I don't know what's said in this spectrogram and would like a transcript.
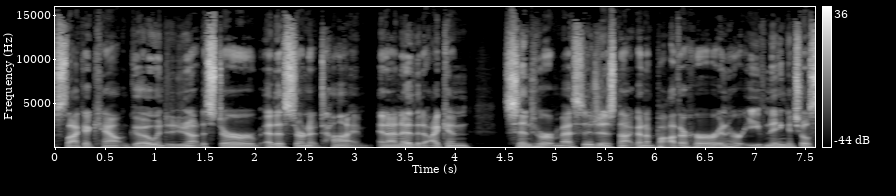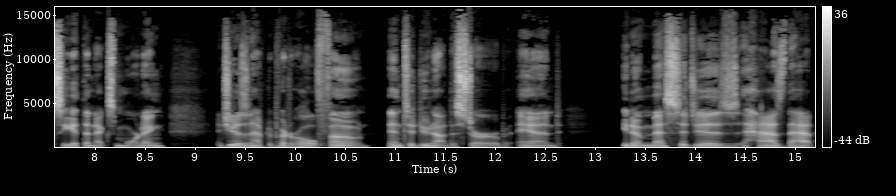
Slack account go into do not disturb at a certain time. And I know that I can send her a message and it's not going to bother her in her evening and she'll see it the next morning. And she doesn't have to put her whole phone into do not disturb. And you know, messages has that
